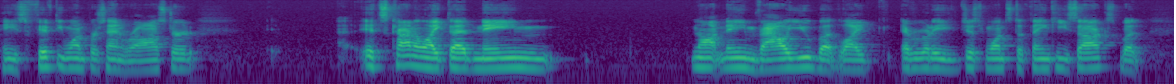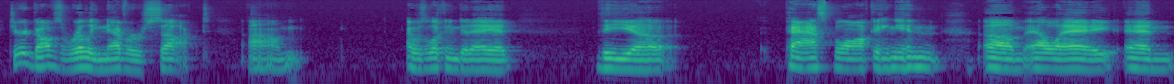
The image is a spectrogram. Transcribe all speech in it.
he's fifty one percent rostered. It's kind of like that name, not name value, but like everybody just wants to think he sucks. But Jared Goff's really never sucked. Um, I was looking today at the uh, pass blocking in um, LA and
